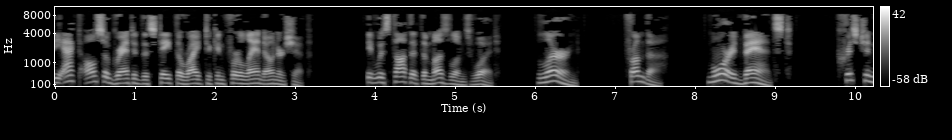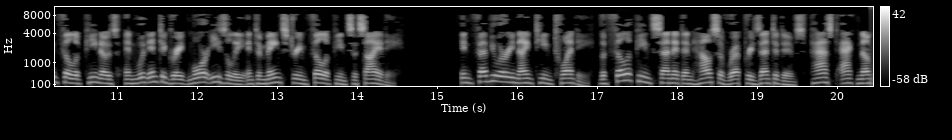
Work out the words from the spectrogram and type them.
The act also granted the state the right to confer land ownership. It was thought that the Muslims would learn from the more advanced Christian Filipinos, and would integrate more easily into mainstream Philippine society. In February 1920, the Philippine Senate and House of Representatives passed Act No.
